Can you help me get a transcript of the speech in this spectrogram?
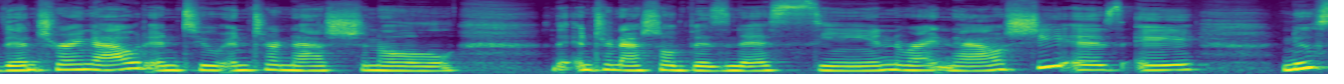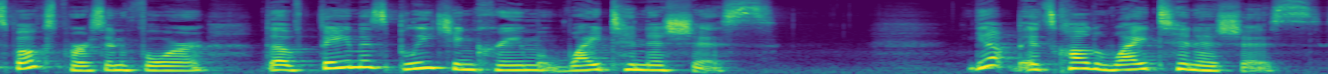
venturing out into international the international business scene right now. She is a new spokesperson for the famous bleaching cream Whitenicious. Yep, it's called Whitenicious.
